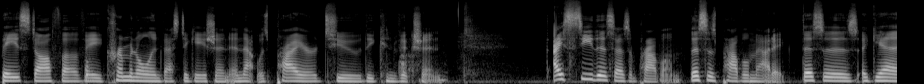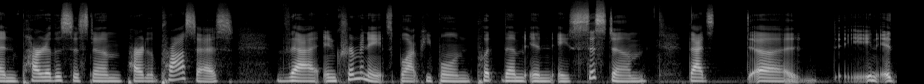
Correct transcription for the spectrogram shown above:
based off of a criminal investigation, and that was prior to the conviction. I see this as a problem. This is problematic. This is, again, part of the system, part of the process that incriminates black people and put them in a system that's uh, it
